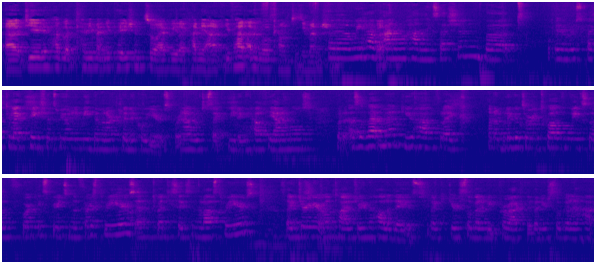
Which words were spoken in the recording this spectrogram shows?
Uh, do you have like have you met any patients or have you like had any an- you've had animal encounters you mentioned? Uh, we have But- animal handling session, but in respect to like patients, we only meet them in our clinical years. For now, we're just like meeting healthy animals. But as a vet med, you have like an obligatory 12 weeks of work experience in the first three years and 26 in the last three years. So like during your own time, during the holidays, like you're still gonna be proactive and you're still gonna have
